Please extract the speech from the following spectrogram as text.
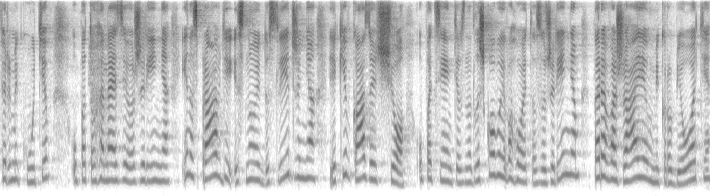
фермікутів у патогенезі ожиріння. І насправді існують дослідження, які вказують, що у пацієнтів з надлишковою вагою та з ожирінням переважає в мікробіоті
